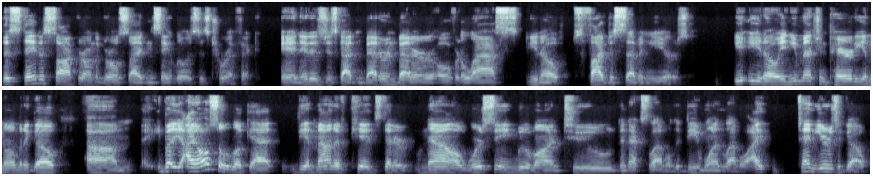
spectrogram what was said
The state of soccer on the girls' side in St. Louis is terrific. And it has just gotten better and better over the last, you know, five to seven years. You, you know, and you mentioned parity a moment ago. Um, but I also look at the amount of kids that are now we're seeing move on to the next level, the D1 level. I 10 years ago,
